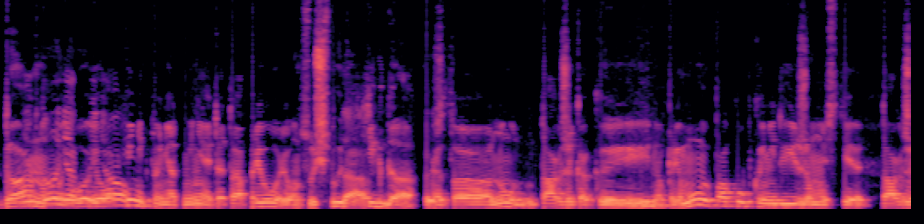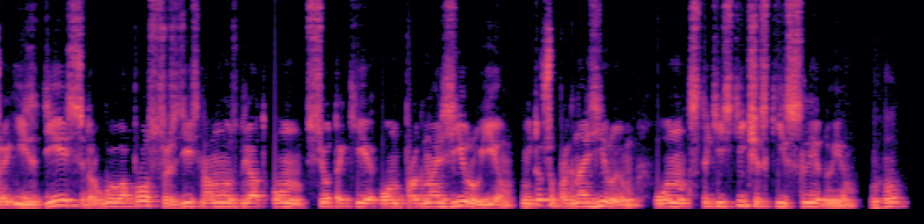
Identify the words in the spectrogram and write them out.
Да, никто но не его, отменял. его вообще никто не отменяет. Это априори, он существует да. всегда. То есть... Это ну, так же, как и напрямую покупка недвижимости, также и здесь. Другой вопрос, что здесь, на мой взгляд, он все-таки он прогнозируем. Не то, что прогнозируем, он статистически исследуем. Угу.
